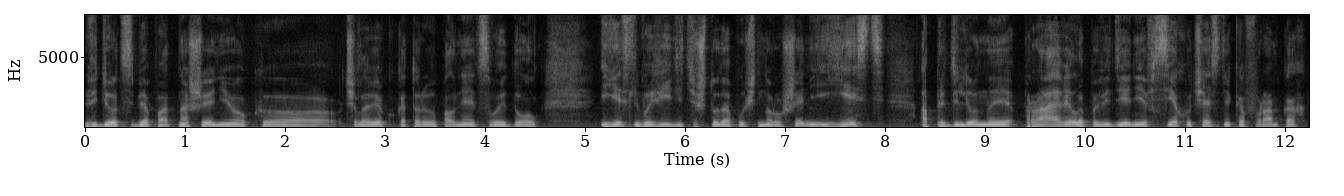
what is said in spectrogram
ведет себя по отношению к человеку, который выполняет свой долг, и если вы видите, что допущено нарушение, есть определенные правила поведения всех участников в рамках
